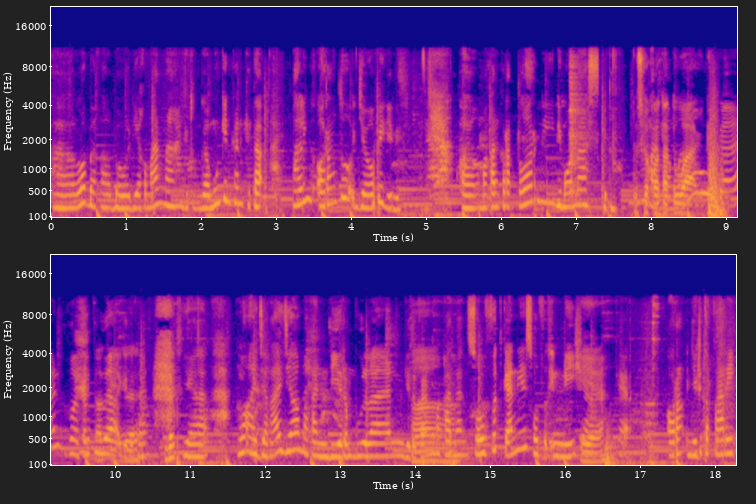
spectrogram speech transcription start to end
uh, lo bakal bawa dia ke mana gitu. Nggak mungkin kan kita paling orang tuh jawabnya gini, "Uh, makan kerak telur nih di Monas gitu. Terus ke kota tua mau gitu. kan, kota tua Oke, gitu iya. kan. Ya lo ajak aja makan di rembulan gitu kan, Ah. makanan soul food kan ini soul food Indonesia. Iya. Kayak orang jadi tertarik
